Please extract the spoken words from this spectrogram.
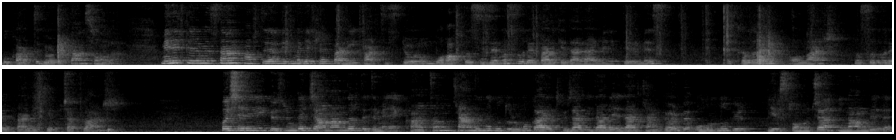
bu kartı gördükten sonra. Meleklerimizden haftaya bir melek rehberliği kartı istiyorum. Bu hafta size nasıl rehberlik ederler meleklerimiz? Bakalım onlar nasıl rehberlik yapacaklar. Başarıyı gözünde canlandır dedi melek kartın. Kendini bu durumu gayet güzel idare ederken gör ve olumlu bir bir sonuca inan dedi.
